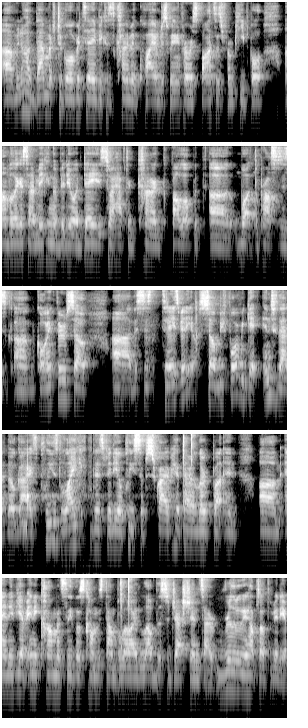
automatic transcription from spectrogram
Um, we don't have that much to go over today because it's kind of been quiet. I'm just waiting for responses from people. Um, but like I said, I'm making a video a day, so I have to kind of follow up with uh, what the process is um, going through. So uh, this is today's video. So before we get into that though, guys, please like this video, please subscribe, hit that alert button, um, and if you have any comments, leave those comments down below. I love the suggestions. It really, really helps out the video.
